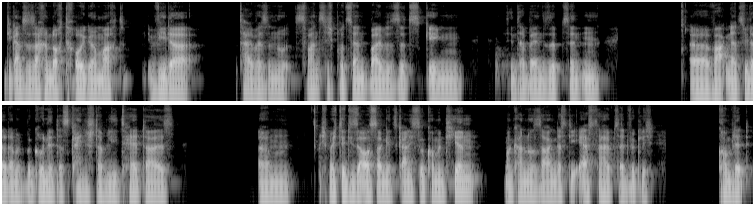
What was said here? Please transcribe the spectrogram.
die ganze Sache noch trauriger macht. Wieder teilweise nur 20% Ballbesitz gegen den Tabellen 17. Äh, Wagner hat es wieder damit begründet, dass keine Stabilität da ist. Ähm, ich möchte diese Aussagen jetzt gar nicht so kommentieren. Man kann nur sagen, dass die erste Halbzeit wirklich komplett,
